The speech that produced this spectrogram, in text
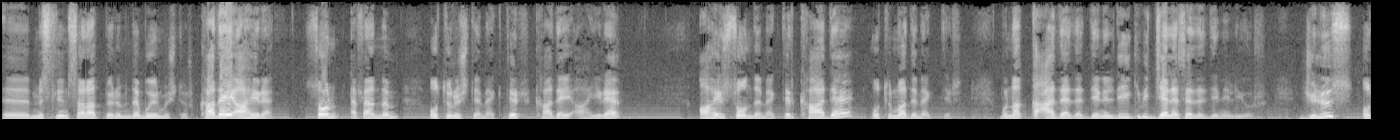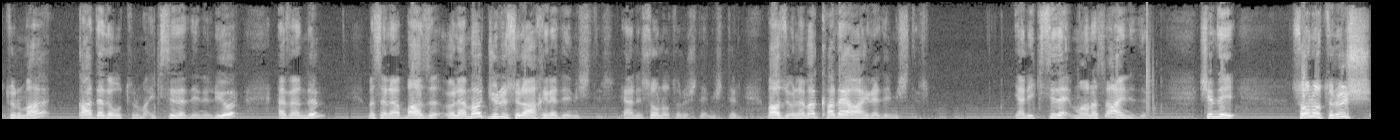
e, Müslim salat bölümünde buyurmuştur. Kadey ahire. Son efendim oturuş demektir. Kadey ahire. Ahir son demektir. Kade oturma demektir. Buna kade de denildiği gibi celese de deniliyor. Cülüs oturma, kade de oturma. İkisi de deniliyor. Efendim mesela bazı ulema cülüsül ahire demiştir. Yani son oturuş demiştir. Bazı ulema kade ahire demiştir. Yani ikisi de manası aynıdır. Şimdi son oturuş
